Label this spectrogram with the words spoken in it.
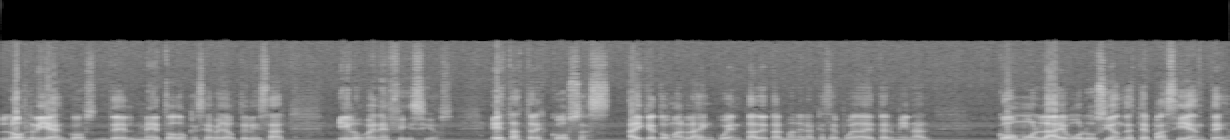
los riesgos del método que se vaya a utilizar y los beneficios. Estas tres cosas hay que tomarlas en cuenta de tal manera que se pueda determinar cómo la evolución de este paciente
